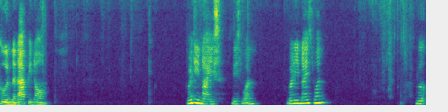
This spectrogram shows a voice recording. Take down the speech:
กลืนน่ะนะพี่น้อง very nice this one very nice one look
